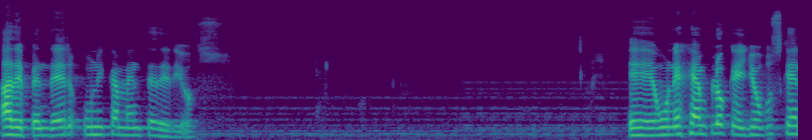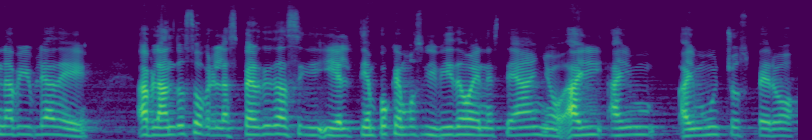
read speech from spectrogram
a depender únicamente de Dios. Eh, un ejemplo que yo busqué en la Biblia de hablando sobre las pérdidas y, el tiempo que hemos vivido en este año. Hay, hay, hay, muchos, pero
